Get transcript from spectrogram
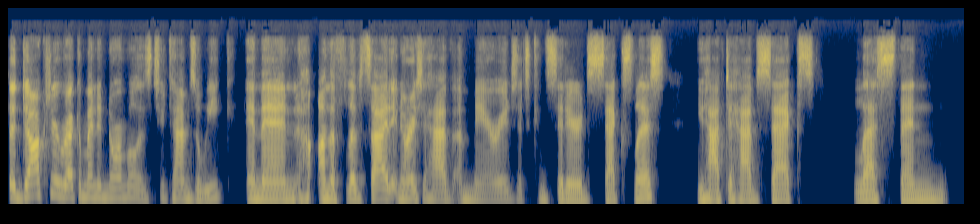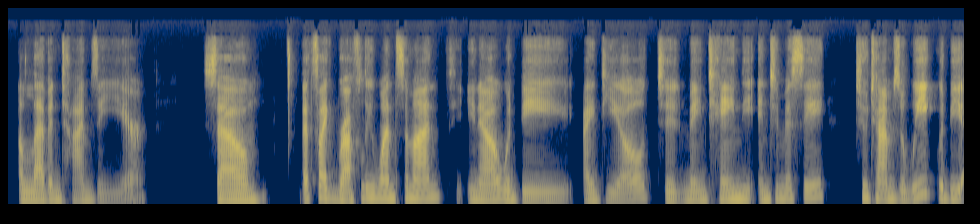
The doctor recommended normal is two times a week. And then on the flip side, in order to have a marriage that's considered sexless, you have to have sex less than 11 times a year. So that's like roughly once a month, you know, would be ideal to maintain the intimacy. Two times a week would be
